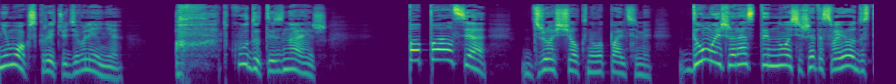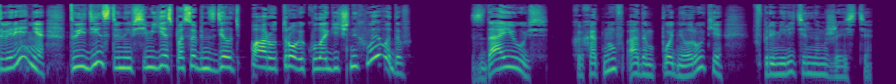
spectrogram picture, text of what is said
не мог скрыть удивление. «Откуда ты знаешь?» «Попался!» — Джо щелкнула пальцами. Думаешь, раз ты носишь это свое удостоверение, то единственный в семье способен сделать пару-тройку логичных выводов? Сдаюсь, хохотнув, Адам поднял руки в примирительном жесте.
